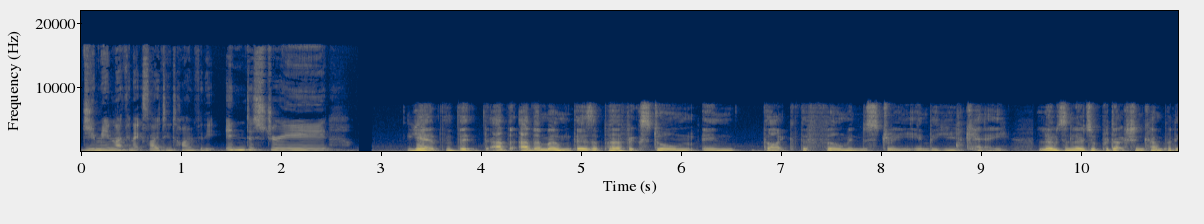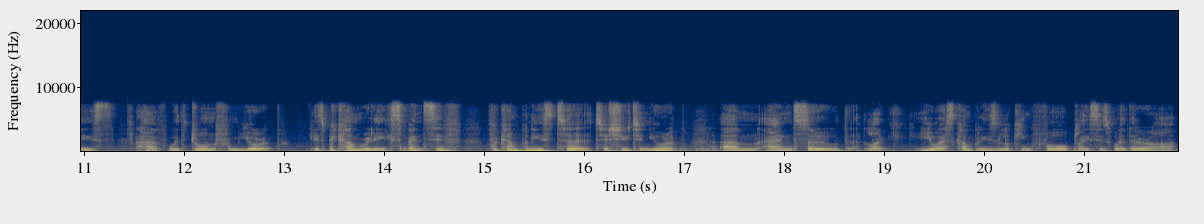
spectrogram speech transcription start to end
do you mean like an exciting time for the industry? Yeah the, the, at, at the moment there's a perfect storm in like the film industry in the UK loads and loads of production companies have withdrawn from Europe it's become really expensive for companies to, to shoot in Europe. Um, and so, like US companies looking for places where there are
